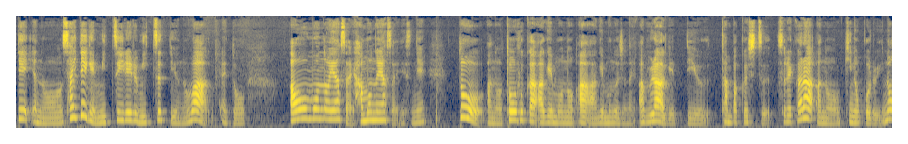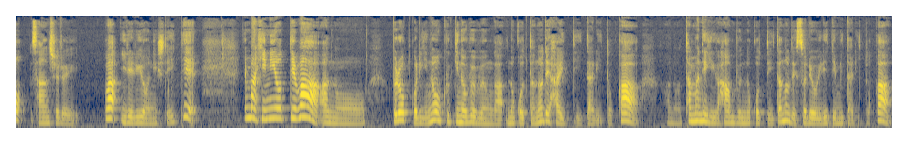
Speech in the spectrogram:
であの最低限3つ入れる3つっていうのは、えっと、青物野菜葉物野菜ですねとあの豆腐か揚げ物あ揚げ物じゃない油揚げっていうタンパク質それからあのきのこ類の3種類は入れるようにしていてで、まあ、日によってはあのブロッコリーの茎の部分が残ったので入っていたりとかあの玉ねぎが半分残っていたのでそれを入れてみたりとか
